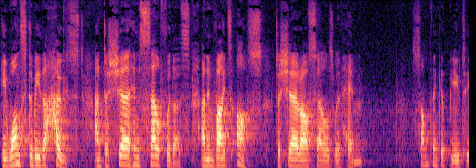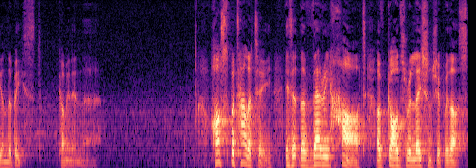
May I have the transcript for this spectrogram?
He wants to be the host and to share himself with us and invites us to share ourselves with him. Something of Beauty and the Beast coming in there. Hospitality is at the very heart of God's relationship with us.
